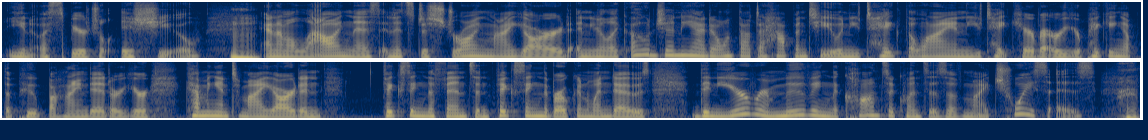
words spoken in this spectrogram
you know, a spiritual issue, mm-hmm. and I'm allowing this and it's destroying my yard, and you're like, oh, Jenny, I don't want that to happen to you. And you take the lion, you take care of it, or you're picking up the poop behind it, or you're coming into my yard and fixing the fence and fixing the broken windows, then you're removing the consequences of my choices. Right.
